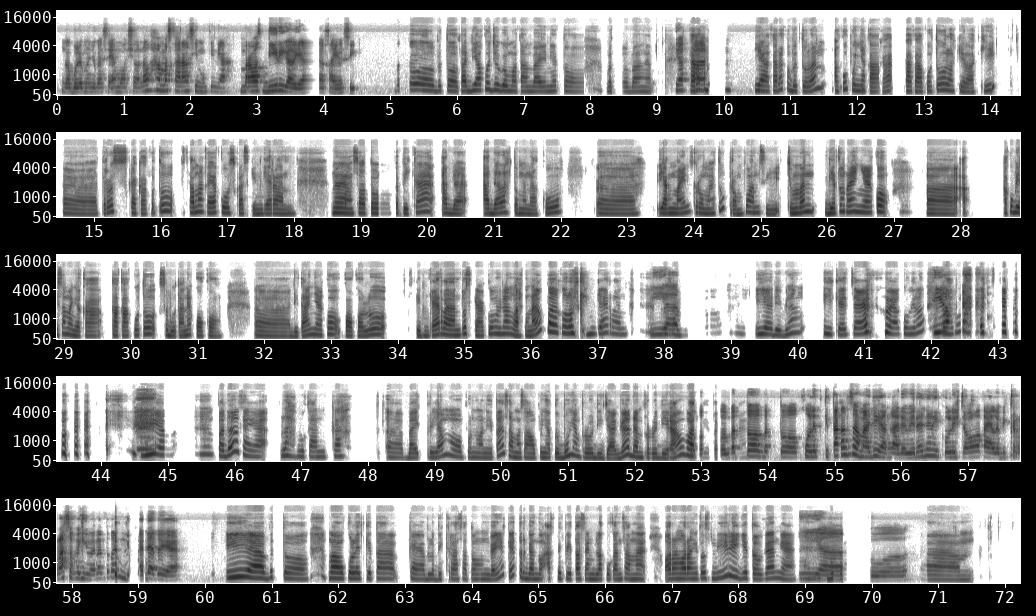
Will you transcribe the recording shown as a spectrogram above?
nggak boleh menunjukkan si emosional sama sekarang sih mungkin ya, merawat diri kali ya, Kak Yosi? Betul betul, tadi aku juga mau tambahin itu, betul banget. Ya Karena kan? kebe iya, karena kebetulan aku punya kakak, kakakku tuh laki-laki, eee, terus kakakku tuh sama kayak aku, suka skincare-an. Nah, suatu ketika ada adalah temen aku, eee, yang main ke rumah itu perempuan sih, cuman dia tuh nanya, "Kok" eee, a aku biasa manggil ka kakakku tuh sebutannya koko, eee, ditanya, "Kok koko lu skincare-an?" Terus kayak aku bilang, "Lah kenapa kalau skincare-an?" Terus Iya. habis itu iya, dia bilang, "Ih, kayak cewek." Aku bilang, Iya. "Lah aku kayak cewek." Iya, padahal kayak, lah bukankah, eee, baik pria maupun wanita sama-sama punya tubuh yang perlu dijaga dan perlu dirawat Betul gitu kan. betul betul. Kulit kita kan sama aja ya, nggak ada bedanya nih kulit cowok kayak lebih keras apa gimana tuh kan nggak ada tuh ya. Iya, betul. Mau kulit kita kayak lebih keras atau enggaknya kayak tergantung aktivitas yang dilakukan sama orang-orang itu sendiri gitu kan ya. Iya, Bukan, betul. mmm,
